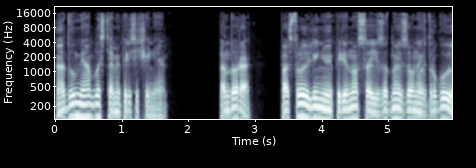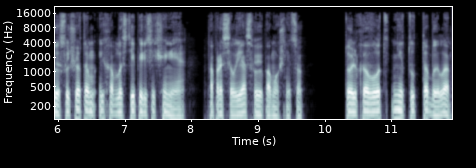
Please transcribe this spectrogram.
а двумя областями пересечения. Пандора, построй линию переноса из одной зоны в другую с учетом их областей пересечения, попросил я свою помощницу. Только вот не тут-то было.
